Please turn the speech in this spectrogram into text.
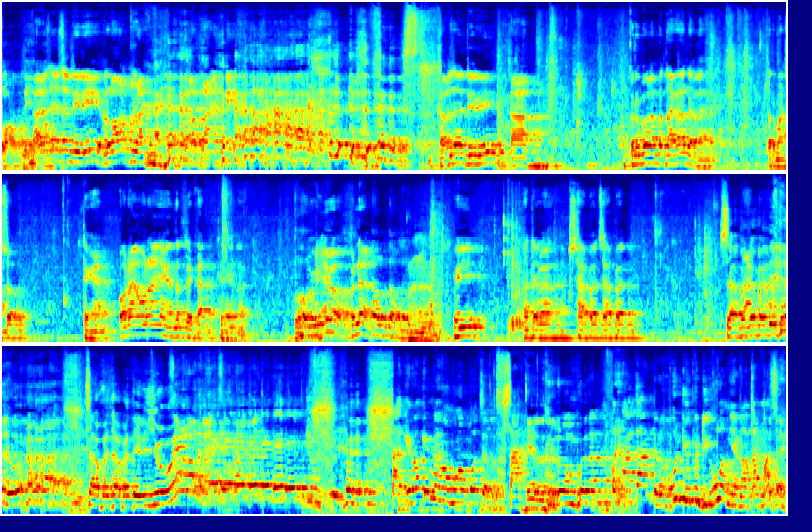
Lord nih. Kalau saya sendiri Lord lah, Lord Langit. Kalau saya sendiri, ah, gerombolan petaka adalah termasuk dengan orang-orang yang terdekat dengan aku. Oh iya, benar. Betul betul betul. Wi adalah sahabat-sahabat Sahabat-sahabat Helio. Sahabat-sahabat Helio. sahabat Tak kira ki mau ngomong apa, Jel? Sahel. Gerombolan petaka adalah pundi-pundi uang yang akan masuk.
